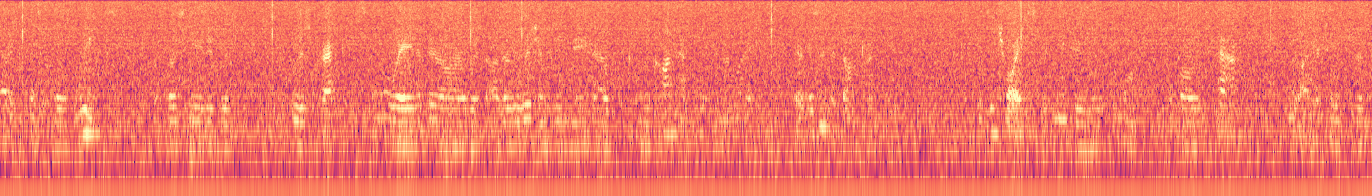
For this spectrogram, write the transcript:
metaphysical beliefs associated with Buddhist practice in the way that there are with other religions we may have come in contact with in our life. There isn't a doctrine. It's a choice that you do if you want to follow this path. You undertake certain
